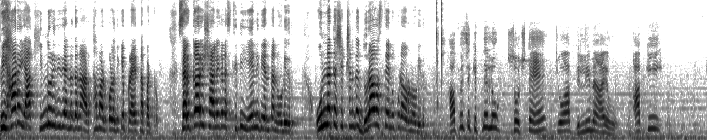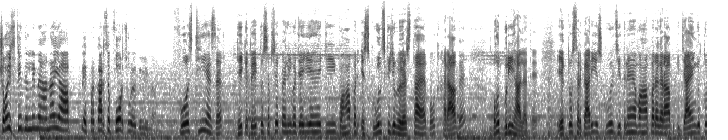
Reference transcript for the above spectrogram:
ಬಿಹಾರ ಯಾಕೆ ಹಿಂದುಳಿದಿದೆ ಅನ್ನೋದನ್ನ ಅರ್ಥ ಮಾಡ್ಕೊಳ್ಳೋದಕ್ಕೆ ಪ್ರಯತ್ನ ಪಟ್ಟರು ಸರ್ಕಾರಿ ಶಾಲೆಗಳ ಸ್ಥಿತಿ ಏನಿದೆ ಅಂತ ನೋಡಿದರು ಉನ್ನತ ಶಿಕ್ಷಣದ ದುರಾವಸ್ಥೆಯನ್ನು ಕೂಡ ಅವರು ನೋಡಿದರು आप में से कितने लोग सोचते हैं जो आप दिल्ली में आए हो आपकी चॉइस थी दिल्ली में आना या आप एक प्रकार से फोर्स हुए दिल्ली में आना? फोर्स्ड ही है सर ठीक है तो एक तो सबसे पहली वजह यह है कि वहाँ पर स्कूल्स की जो व्यवस्था है, बहुत ख़राब है, बहुत बुरी हालत है। एक तो सरकारी स्कूल जितने हैं, वहाँ पर अगर आप जाएँगे तो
